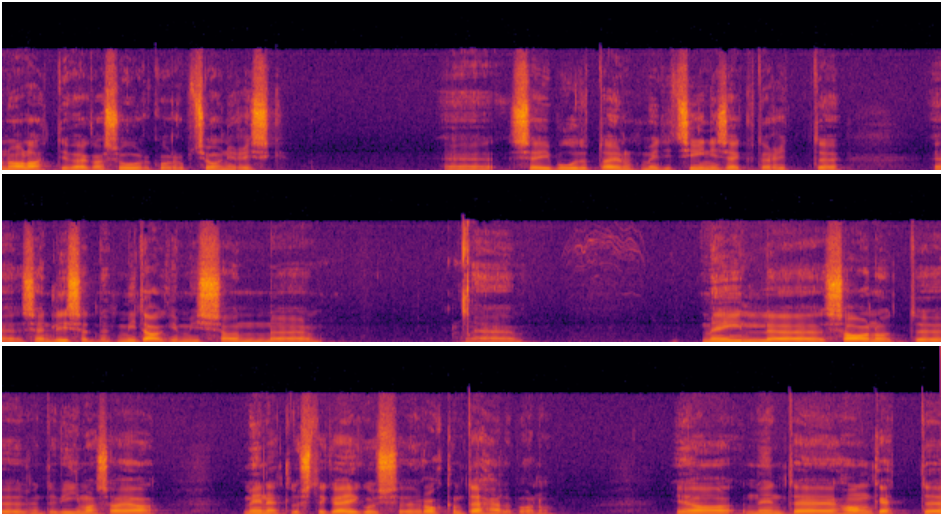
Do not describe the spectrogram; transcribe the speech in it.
on alati väga suur korruptsioonirisk. Äh, see ei puuduta ainult meditsiinisektorit. Äh, see on lihtsalt nüüd midagi, mis on meil saanud nende viimase aja menetluste käigus rohkem tähelepanu ja nende hangete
